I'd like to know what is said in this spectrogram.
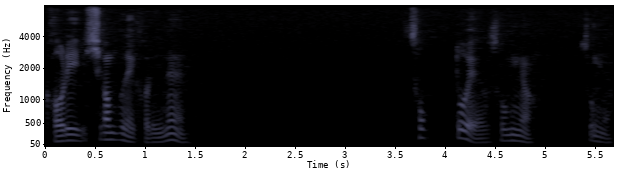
거리 시간분의 거리는 속도예요. 속력. 속력.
